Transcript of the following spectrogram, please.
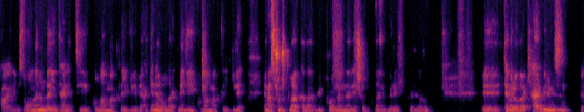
ailemizde. Onların da interneti kullanmakla ilgili veya genel olarak medyayı kullanmakla ilgili en az çocuklar kadar büyük problemler yaşadıklarını görüyorum. E, temel olarak her birimizin e,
